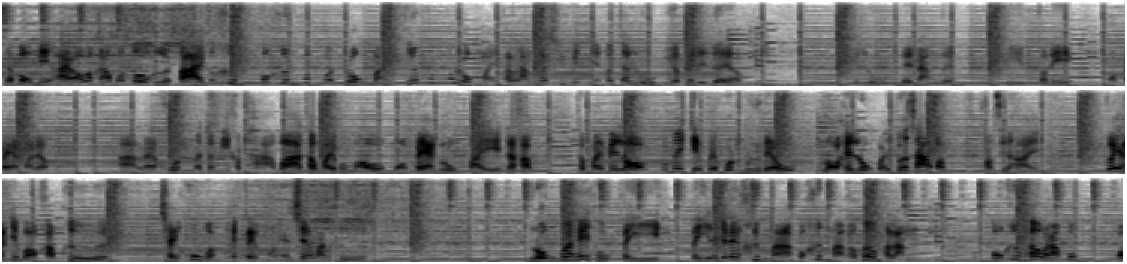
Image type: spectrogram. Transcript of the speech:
แล้วบอกมีไอออวากาโมโตคือตายก็ขึ้นพอขึ้นปุ๊บก็ลงใหม่ขึ้นปุ๊บ ก็ลงใหม่พลังก็ชีวิตเนี้ยก็จะหลูมเงี้ยไปเรื่อยๆครับเป็นหลูมในหนังเลยนี่ตอนนี้หมอแปลกมาแล้ว อ่าหลายคนอาจจะมีคำถามว่าทำไมผมเอาหมอแปลกลงไปนะครับทำไมไม่รอไม่เก็บไว้บนมือแล้วรอให้ลงไปเพื่อสร้างความความเสียหาย ก็อย่างที่บอกครับคือใช้คู่กับเอฟเฟกต์ของแอนเช n วันคือ ลงเพื่อให้ถูกตีตีแล้วจะได้ขึ้นมาพอขึ้นมาก็เพิ่มพลังพอขึ้นเพิ่มพลังปุ๊บพอ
